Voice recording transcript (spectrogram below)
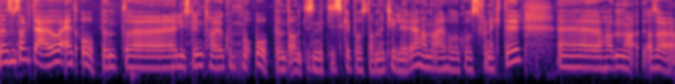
Men som sagt, det er jo et åpent uh, Lysglimt har jo kommet med åpent antisemittiske påstander tidligere. Han er holocaust-fornekter. Uh, han Altså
